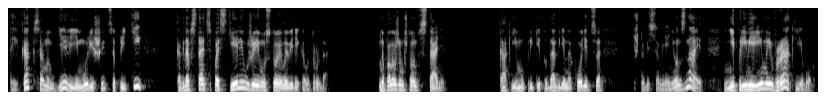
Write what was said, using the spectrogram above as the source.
Да и как в самом деле ему решиться прийти, когда встать с постели уже ему стоило великого труда? Но положим, что он встанет. Как ему прийти туда, где находится, что без сомнения он знает, непримиримый враг его —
